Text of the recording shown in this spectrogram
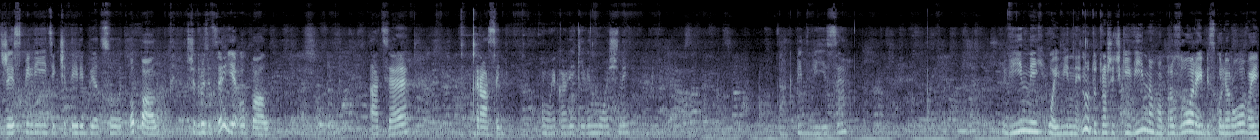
Джеспілітик 4500. Опал. Ще, друзі, це є опал. А це красень. О, яка, який він мощний. Так, підвіси. Вінний, ой, вінний, ну тут трошечки вінного, прозорий, безкольоровий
